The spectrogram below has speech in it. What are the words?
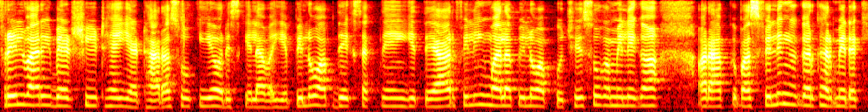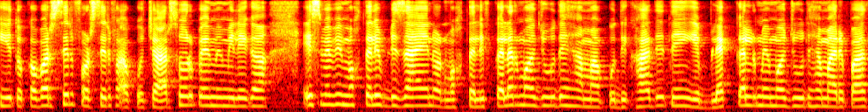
फ्रिल वाली बेडशीट है, ये अठारह सौ की है और इसके अलावा ये पिलो आप देख सकते हैं, ये तैयार फिलिंग वाला पिलो आपको छः सौ का मिलेगा और आपके पास फिलिंग अगर घर में रखी है तो कवर सिर्फ़ और सिर्फ़ आपको चार सौ रुपये में मिलेगा। इसमें भी मुख्तलिफ़ डिज़ाइन और मुख्तलिफ़ कलर मौजूद हैं, हम आपको दिखा देते हैं, ये ब्लैक कलर में मौजूद है हमारे पास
